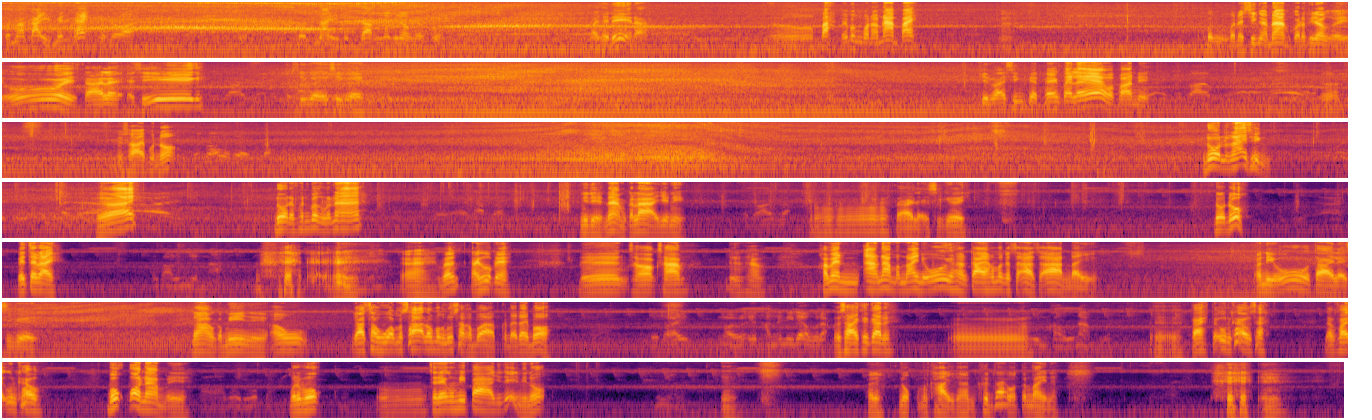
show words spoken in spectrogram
เป็นว่าใกล้เม่นแท้ผมเลยว่ารถใหญ่รถดังนะพี่น้องเอ้ยผมไปไทยเด้น่ะเอ อไปไปเบิ่งบ่อนอาบน้ำไปเบิ่งบันไดซิงอาบน้ำก่อนนะพี่น้องเอ้ยโอ้ยตายแล้วไอ้ซิงไอ้ซิงเอ้ยไอ้ซิงเอ้ยคิดว่าไอ้ซิงเปลี่ยนแปลงไปแล้วอะปานนี่เออไม่ใช่พุ่นเนาะ โดดแล้วนะไอ้ซิงเฮ้ยโดดให้เพิ่นเบิ่งแล้วนะ นี่เด้น้ำก็ล่าอยู่นี่โอ้ตายแล้วสิเอ้ยโดดดู เป็นจังไรเช้าหรือเย็นนะอ่าเบิ้งถ่ายรูปเลยหนึ่งสองสามหนึ่งสามเขาแม่นอาบน้ำอาบน้ำนี่โอ้ยห่างกายเขามันก็สะอาดสะอาดได้อันนี้โอ้ตายเลยสิเอ้ยน้ำก็มีนี่ เอายาสะหัวมาสะเราเบิ่งดูสักกับบ่อาบก็ได้ได้บ่ตัวซ้ายหน่อยเอ็นทันให้นี่แล้วบ่ละเดี๋ยวชายคือกันเอออุ่นเขาน้ำอยู่เออไปไปอุ่นข้าวซะดังไฟอุ่นข้าวบุกบ่อน้ำนี่อ่าบ่รู้ว่าบริบกอ๋อ แสดงว่ามีปลาอยู่เด้นี่เนาะนี่อืมไปดินกมันไข่นะหั่นขึ้นได้ว่าต้นไม้นะ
